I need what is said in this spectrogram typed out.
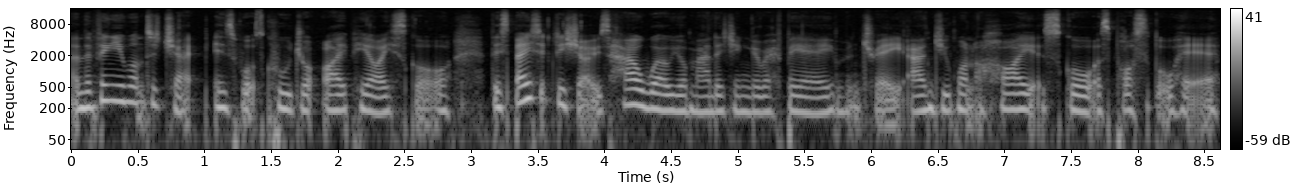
And the thing you want to check is what's called your IPI score. This basically shows how well you're managing your FBA inventory, and you want a high score as possible here.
